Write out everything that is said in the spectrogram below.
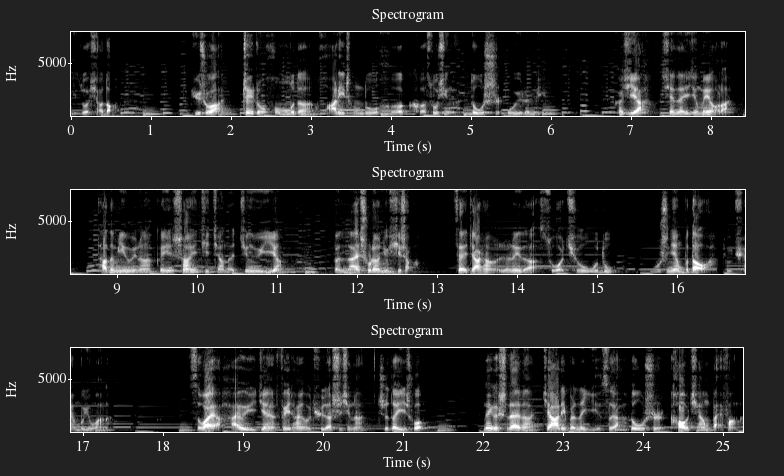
一座小岛。据说啊，这种红木的华丽程度和可塑性啊都是无与伦比。可惜啊，现在已经没有了。它的命运呢，跟上一期讲的鲸鱼一样，本来数量就稀少，再加上人类的所求无度。五十年不到啊，就全部用完了。此外啊，还有一件非常有趣的事情呢，值得一说。那个时代呢，家里边的椅子呀，都是靠墙摆放的，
